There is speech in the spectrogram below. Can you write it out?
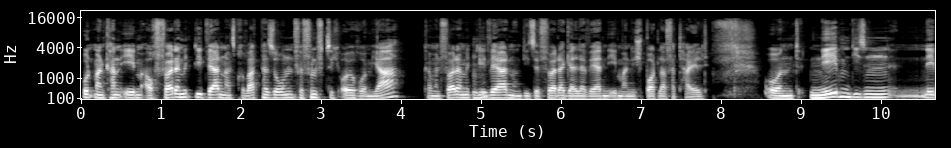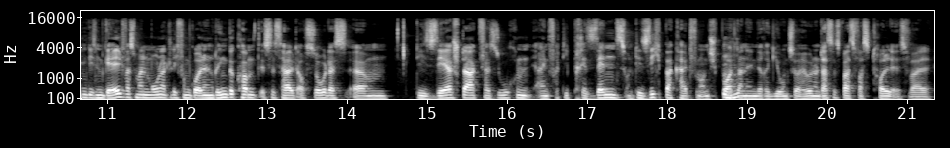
Und man kann eben auch Fördermitglied werden als Privatperson für 50 Euro im Jahr kann man Fördermitglied mhm. werden und diese Fördergelder werden eben an die Sportler verteilt. Und neben diesem, neben diesem Geld, was man monatlich vom Goldenen Ring bekommt, ist es halt auch so, dass ähm, die sehr stark versuchen, einfach die Präsenz und die Sichtbarkeit von uns Sportlern mhm. in der Region zu erhöhen. Und das ist was, was toll ist, weil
